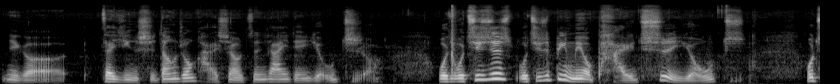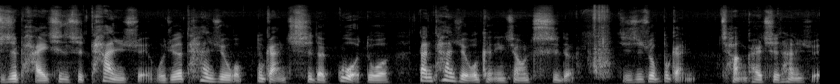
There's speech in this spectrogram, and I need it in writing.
那个。在饮食当中还是要增加一点油脂啊！我我其实我其实并没有排斥油脂，我只是排斥的是碳水。我觉得碳水我不敢吃的过多，但碳水我肯定是要吃的，只是说不敢敞开吃碳水。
